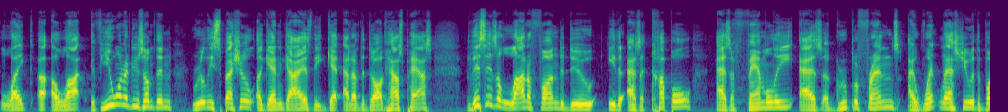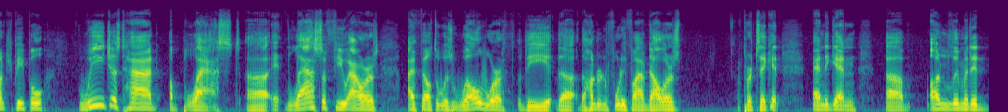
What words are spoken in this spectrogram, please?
like a, a lot, if you want to do something really special, again, guys, the Get Out of the Doghouse Pass, this is a lot of fun to do either as a couple, as a family, as a group of friends. I went last year with a bunch of people. We just had a blast. Uh, it lasts a few hours. I felt it was well worth the the, the $145 per ticket. And again, uh, unlimited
